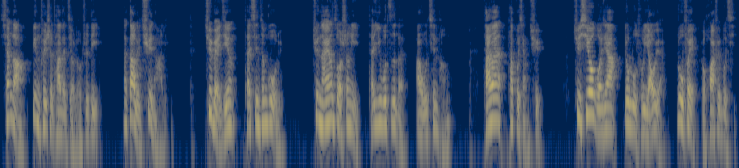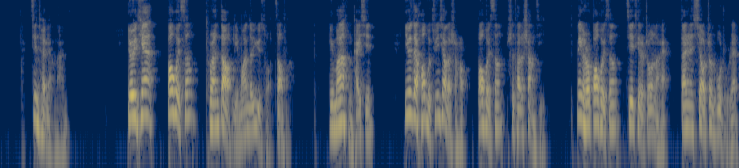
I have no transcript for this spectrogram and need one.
香港并非是他的久留之地，那到底去哪里？去北京，他心存顾虑；去南洋做生意。”他一无资本，二无亲朋，台湾他不想去，去西欧国家又路途遥远，路费又花费不起，进退两难。有一天，包惠僧突然到李默安的寓所造访，李默安很开心，因为在黄埔军校的时候，包惠僧是他的上级。那个时候，包惠僧接替了周恩来担任校政治部主任，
